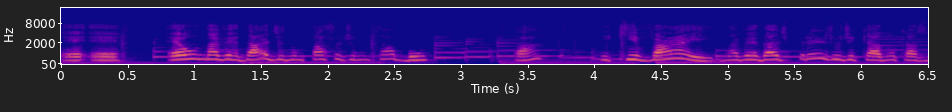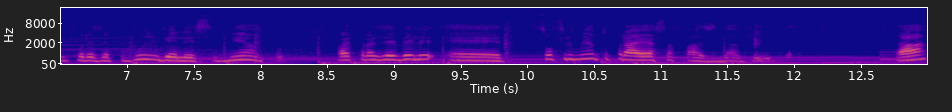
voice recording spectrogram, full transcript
é, é, é, na verdade, não passa de um tabu, tá? E que vai, na verdade, prejudicar, no caso, por exemplo, do envelhecimento, vai trazer é, sofrimento para essa fase da vida, tá?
